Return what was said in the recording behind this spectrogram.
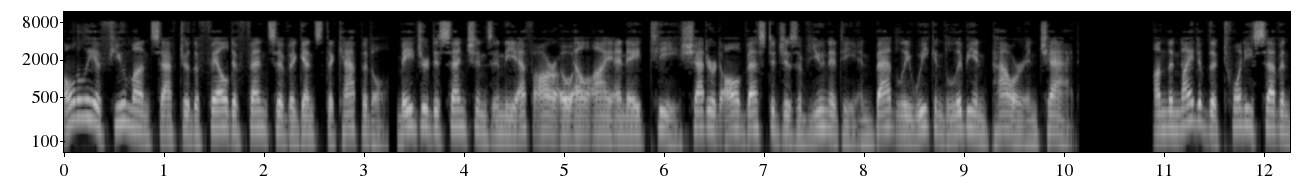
Only a few months after the failed offensive against the capital, major dissensions in the FROLINAT shattered all vestiges of unity and badly weakened Libyan power in Chad. On the night of 27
